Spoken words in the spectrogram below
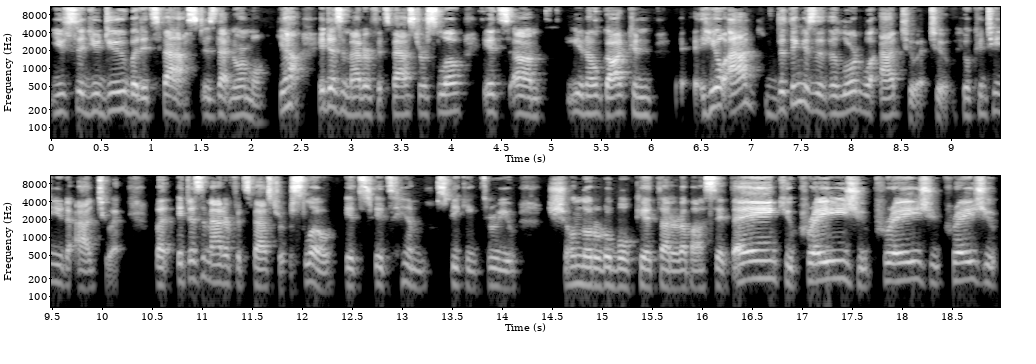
you said you do, but it's fast. Is that normal? Yeah. It doesn't matter if it's fast or slow. It's um, you know, God can He'll add the thing is that the Lord will add to it too. He'll continue to add to it. But it doesn't matter if it's fast or slow. It's it's Him speaking through you. Thank you. Praise you. Praise you. Praise you.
